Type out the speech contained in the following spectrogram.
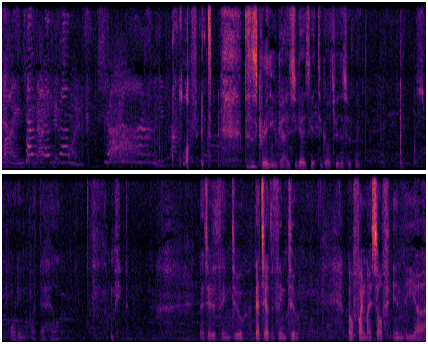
mine, but not kids' ones. I love it. This is great, you guys. You guys get to go through this with me. Sporting, what the hell? That's the other thing, too. That's the other thing, too. I'll find myself in the, uh,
